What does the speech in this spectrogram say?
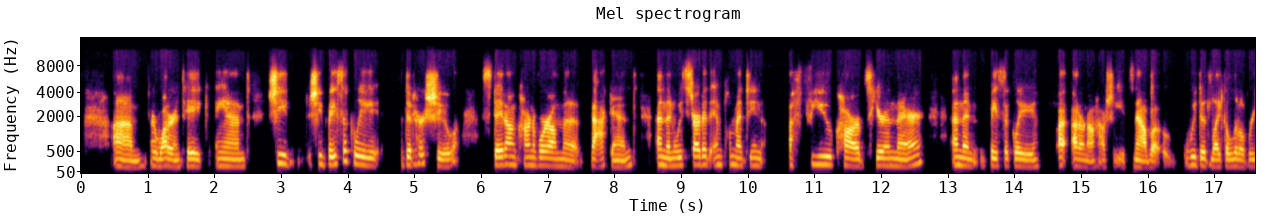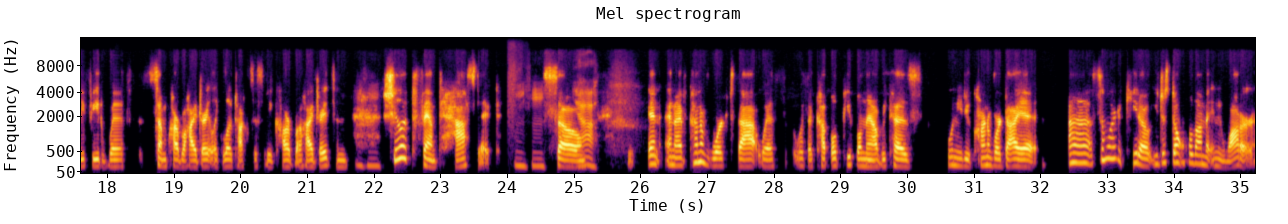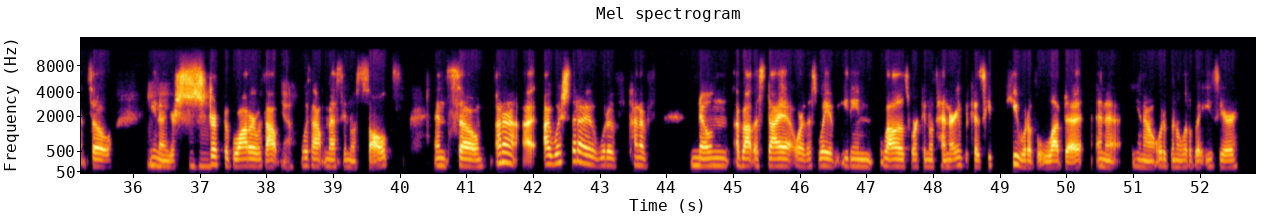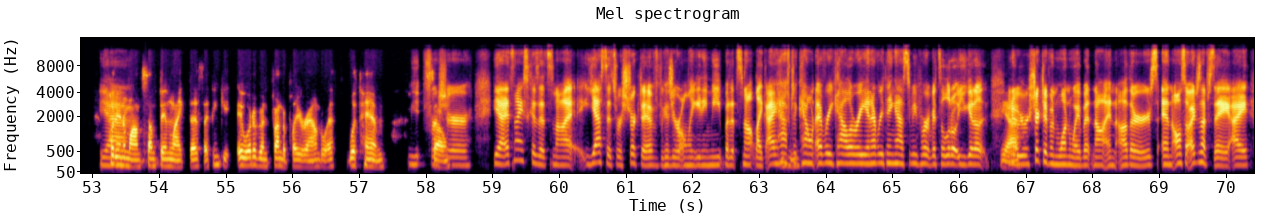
um, or water intake, and she she basically did her shoe, stayed on carnivore on the back end, and then we started implementing a few carbs here and there and then basically I, I, don't know how she eats now, but we did like a little refeed with some carbohydrate, like low toxicity carbohydrates, and mm-hmm. she looked fantastic. Mm-hmm. So, yeah. and and I've kind of worked that with with a couple people now because when you do carnivore diet, uh, similar to keto, you just don't hold on to any water, and so you know mm-hmm. you're mm-hmm. stripped of water without yeah. without messing with salts and so I don't know. I, I wish that I would have kind of known about this diet or this way of eating while I was working with Henry because he he would have loved it and it you know it would have been a little bit easier yeah. putting him on something like this. I think it would have been fun to play around with with him. For so. sure. Yeah, it's nice because it's not, yes, it's restrictive because you're only eating meat, but it's not like I have mm-hmm. to count every calorie and everything has to be perfect. It's a little, you get a, yeah. you know, you're restrictive in one way, but not in others. And also, I just have to say, I,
